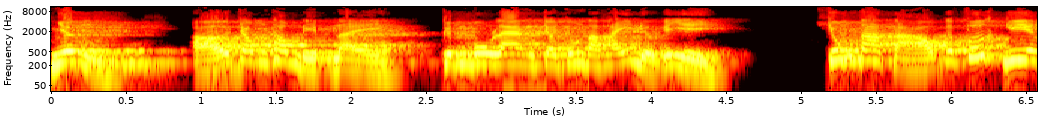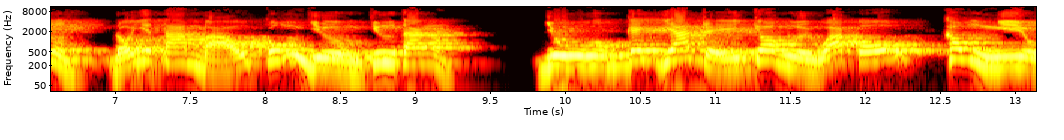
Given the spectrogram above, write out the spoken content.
Nhưng ở trong thông điệp này, kinh vu lan cho chúng ta thấy được cái gì? Chúng ta tạo cái phước duyên đối với tam bảo cúng dường chư tăng. Dù cái giá trị cho người quá cố không nhiều,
